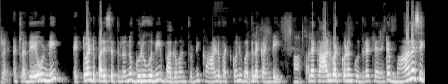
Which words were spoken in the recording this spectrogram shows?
రైట్ అట్లా దేవుణ్ణి ఎటువంటి పరిస్థితుల్లోనూ గురువుని భగవంతుడిని కాళ్ళు పట్టుకొని వదలకండి. అలా కాళ్ళు పట్టుకోవడం కుదరట్లేదంటే మానసిక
